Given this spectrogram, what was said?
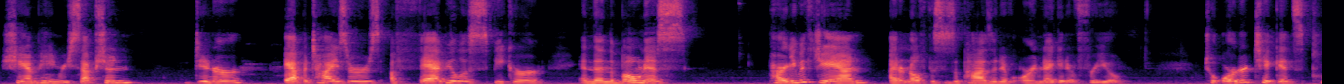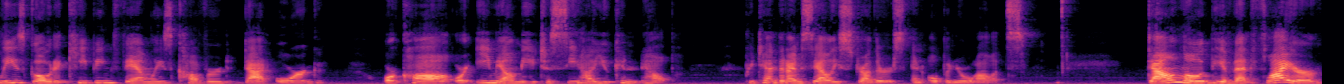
champagne reception, dinner, appetizers, a fabulous speaker, and then the bonus, party with Jan. I don't know if this is a positive or a negative for you. To order tickets, please go to keepingfamiliescovered.org or call or email me to see how you can help. Pretend that I'm Sally Struthers and open your wallets. Download the event flyer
